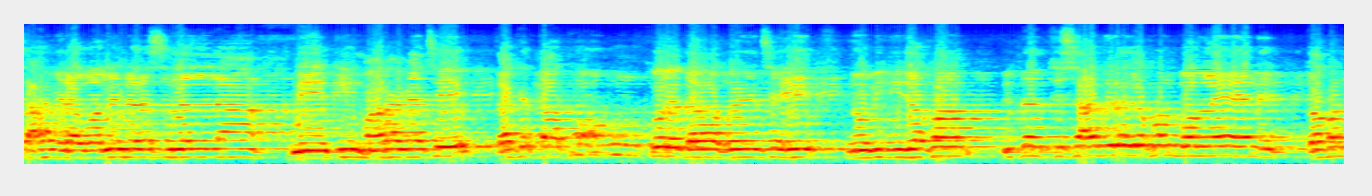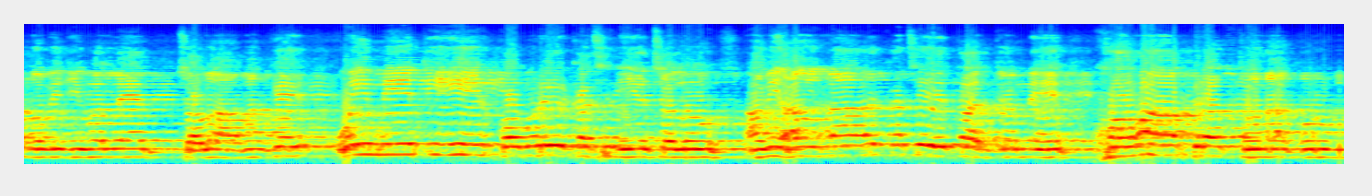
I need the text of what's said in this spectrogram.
সাহাবীরা বলেন রাসূলুল্লাহ, মেয়েটি মারা গেছে, তাকে দাফন করে দেওয়া হয়েছে। নবীজি যখন সাহাবীরা যখন বললেন, তখন নবীজি বললেন, চলো আমাকে ওই মেয়েটির কবরের কাছে নিয়ে চলো। আমি আল্লাহর কাছে তার জন্য ক্ষমা প্রার্থনা করব।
